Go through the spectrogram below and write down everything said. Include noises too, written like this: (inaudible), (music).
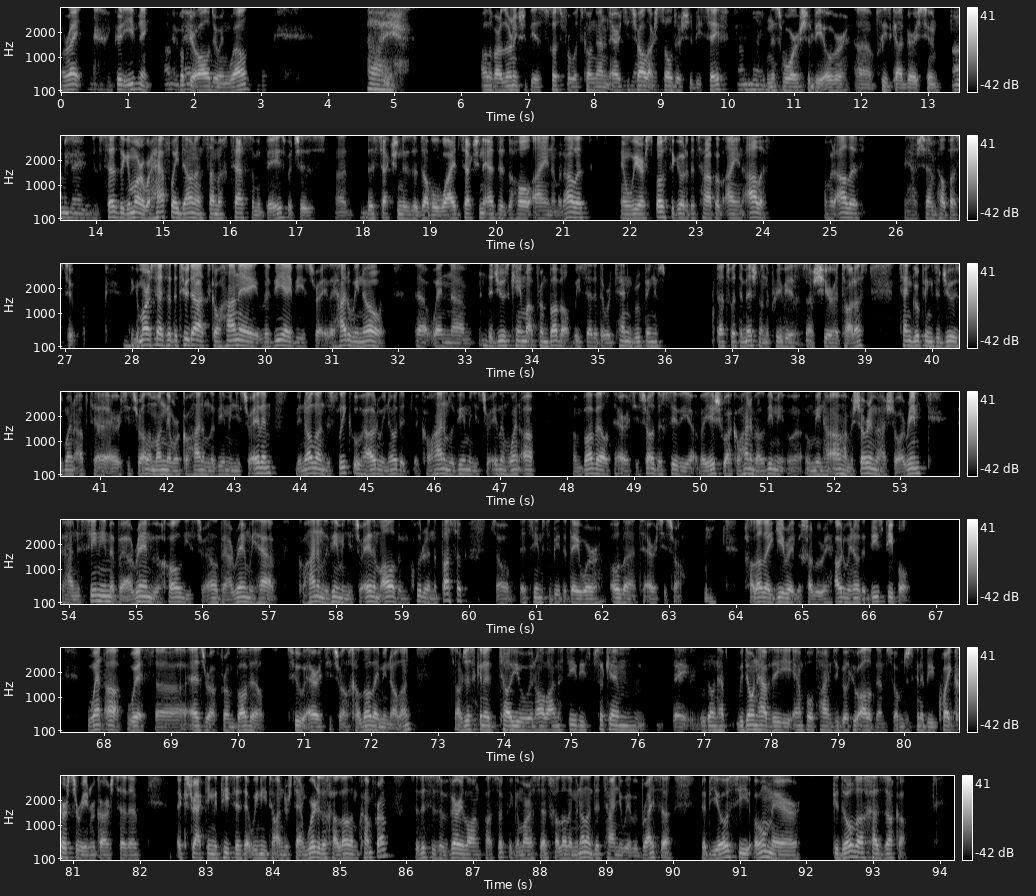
All right. Good evening. I hope you're all doing well. All of our learning should be a schus for what's going on in Eretz Yisrael. Our soldiers should be safe, and this war should be over. Uh, please God, very soon. So says the Gemara, we're halfway down on Samach Tes Samad Beis, which is uh, this section is a double wide section, as is the whole Ayin Amad Aleph, and we are supposed to go to the top of Ayin Aleph. Amad Aleph, may Hashem help us too. The Gemara says that the two dots, Kohane, Leviye, Israel. How do we know that when um, the Jews came up from Babel, we said that there were 10 groupings that's what the mission on the previous uh, shir had taught us. Ten groupings of Jews went up to Eretz Yisrael. Among them were Kohanim, Levim, and Yisraelim. Minola and Desliku. How do we know that the Kohanim, Levim, and Yisraelim went up from Bavel to Eretz Yisrael? Dechsivi vayeshua Kohanim, Levim, umin ha'am ha'mashorim v'hashoarim v'hanesinim be'arem v'chol Yisrael be'arem. We have Kohanim, Levim, and Yisraelim, all of them included in the pasuk. So it seems to be that they were Ola to Eretz Yisrael. (clears throat) How do we know that these people went up with uh, Ezra from Bavel to Eretz Yisrael? So I'm just going to tell you, in all honesty, these psukim, they we don't have we don't have the ample time to go through all of them. So I'm just going to be quite cursory in regards to the extracting the pieces that we need to understand. Where do the chalalim come from? So this is a very long pasuk. The Gemara says chalalim minolan detanya. We have a brisa. Rabbi Yossi Omer Gedola Chazaka.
